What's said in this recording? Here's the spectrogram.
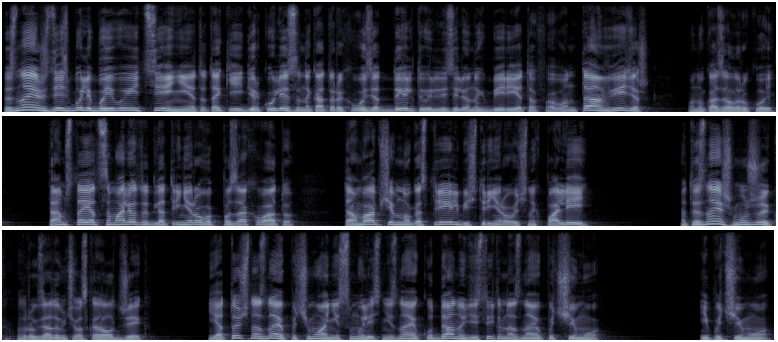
Ты знаешь, здесь были боевые тени. Это такие геркулесы, на которых возят дельту или зеленых беретов. А вон там, видишь, он указал рукой, там стоят самолеты для тренировок по захвату. Там вообще много стрельбищ, тренировочных полей. А ты знаешь, мужик, вдруг задумчиво сказал Джейк, я точно знаю, почему они смылись. Не знаю куда, но действительно знаю почему. И почему?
